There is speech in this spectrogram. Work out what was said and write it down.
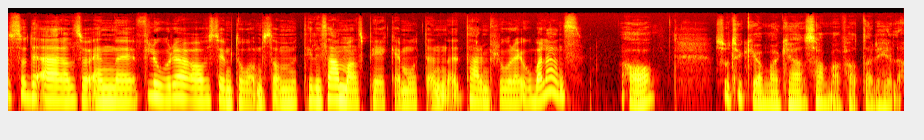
Så det är alltså en eh, flora av symptom som tillsammans pekar mot en tarmflora i obalans? Ja, så tycker jag man kan sammanfatta det hela.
